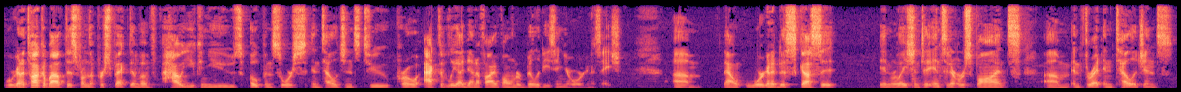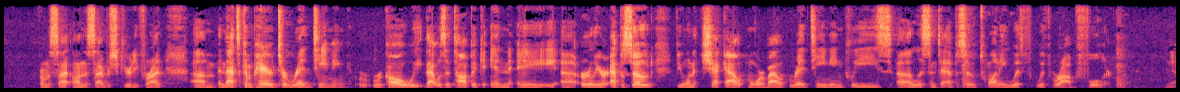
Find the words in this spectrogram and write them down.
we're going to talk about this from the perspective of how you can use open source intelligence to proactively identify vulnerabilities in your organization. Um, now, we're going to discuss it in relation to incident response um, and threat intelligence from a, on the cybersecurity front, um, and that's compared to red teaming. R- recall, we that was a topic in a uh, earlier episode. If you want to check out more about red teaming, please uh, listen to episode twenty with with Rob Fuller. Yeah.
